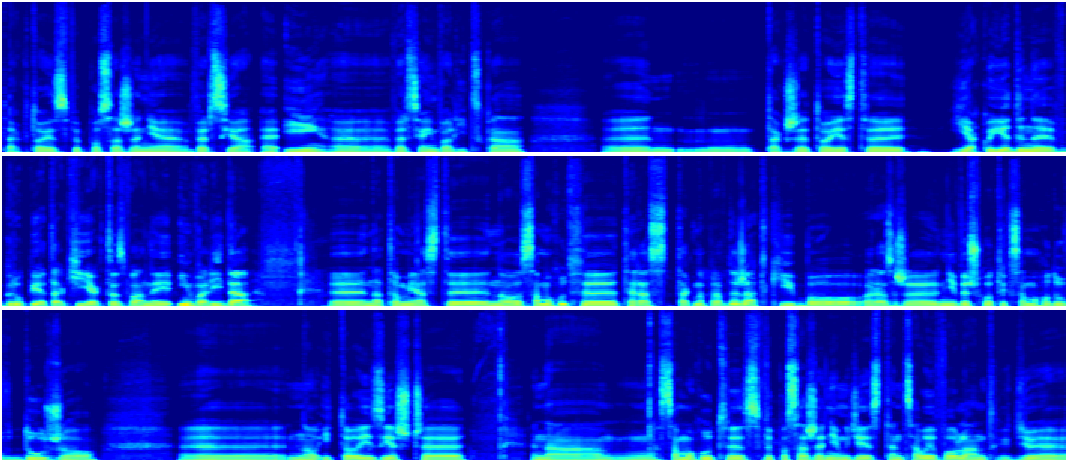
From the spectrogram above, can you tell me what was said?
Tak, to jest wyposażenie wersja EI, e, wersja inwalidzka. N- Także to jest e, jako jedyny w grupie taki jak to zwany inwalida. E, Natomiast e, no, samochód e, teraz tak naprawdę rzadki, bo raz, że nie wyszło tych samochodów dużo. E, No i to jest jeszcze na mm, samochód z wyposażeniem, gdzie jest ten cały wolant, gdzie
